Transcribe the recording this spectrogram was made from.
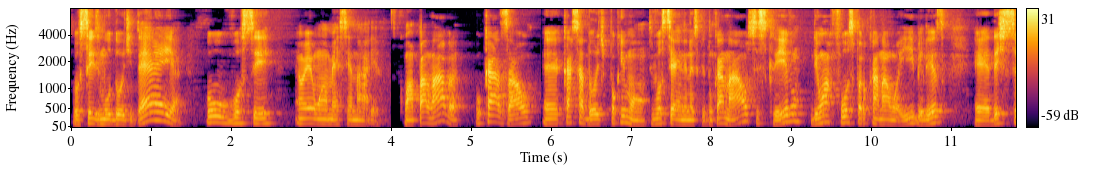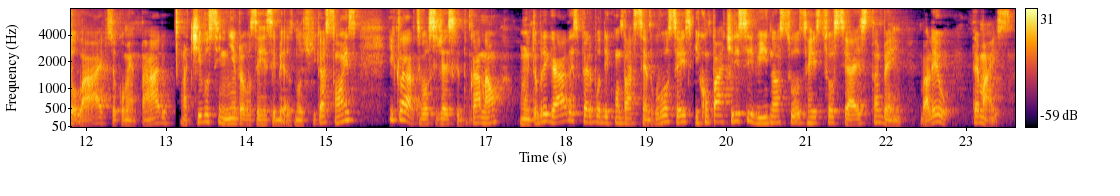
Vocês mudou de ideia ou você é uma mercenária? Com a palavra o casal é, caçador de Pokémon. Se você ainda não é inscrito no canal, se inscrevam, dê uma força para o canal aí, beleza? É, deixe seu like, seu comentário, ative o sininho para você receber as notificações. E claro, se você já é inscrito no canal, muito obrigado. Espero poder contar sempre com vocês e compartilhe esse vídeo nas suas redes sociais também. Valeu, até mais!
